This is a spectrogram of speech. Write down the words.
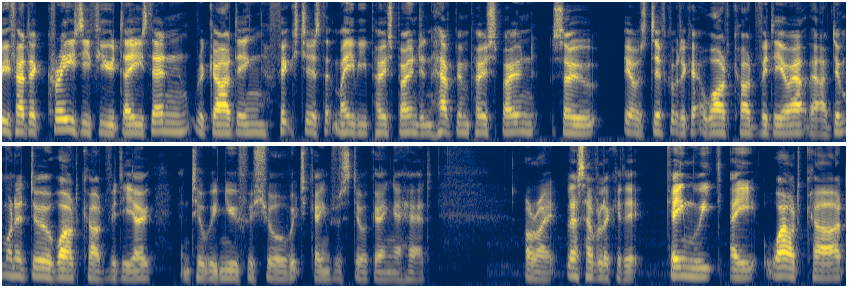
We've had a crazy few days then regarding fixtures that may be postponed and have been postponed. So it was difficult to get a wildcard video out there. I didn't want to do a wildcard video until we knew for sure which games were still going ahead. All right, let's have a look at it. Game week 8, wildcard,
